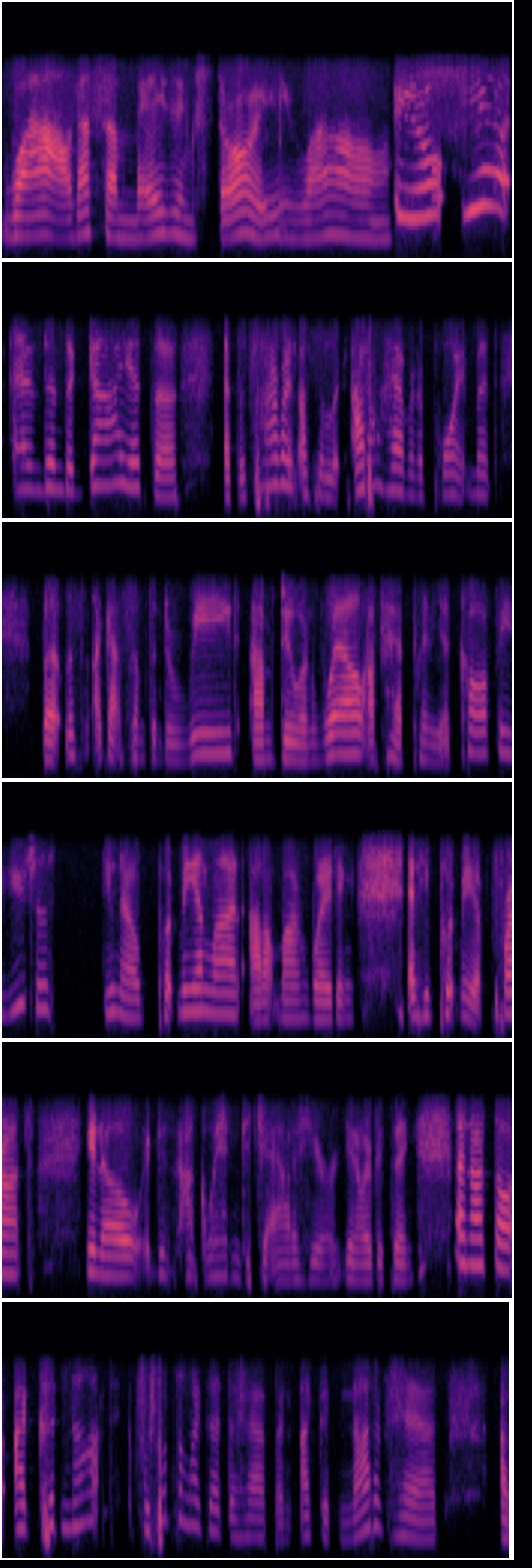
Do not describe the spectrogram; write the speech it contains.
Wow, that's an amazing story. Wow. You know, yeah. And then the guy at the at the tire place, I said, "Look, I don't have an appointment, but listen, I got something to read. I'm doing well. I've had plenty of coffee. You just, you know, put me in line. I don't mind waiting." And he put me up front. You know, because I'll go ahead and get you out of here. You know, everything. And I thought I could not, for something like that to happen, I could not have had a.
